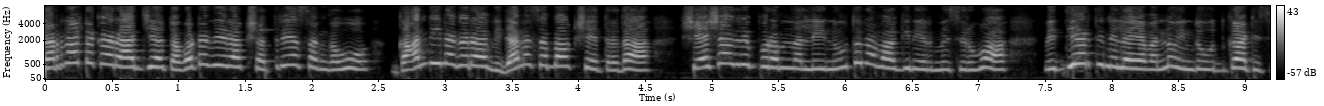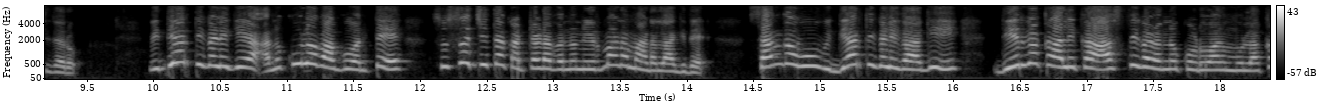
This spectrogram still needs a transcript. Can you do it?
ಕರ್ನಾಟಕ ರಾಜ್ಯ ತೊಗಟವೀರ ಕ್ಷತ್ರಿಯ ಸಂಘವು ಗಾಂಧಿನಗರ ವಿಧಾನಸಭಾ ಕ್ಷೇತ್ರದ ಶೇಷಾದ್ರಿಪುರಂನಲ್ಲಿ ನೂತನವಾಗಿ ನಿರ್ಮಿಸಿರುವ ವಿದ್ಯಾರ್ಥಿ ನಿಲಯವನ್ನು ಇಂದು ಉದ್ಘಾಟಿಸಿದರು. ವಿದ್ಯಾರ್ಥಿಗಳಿಗೆ ಅನುಕೂಲವಾಗುವಂತೆ ಸುಸಜ್ಜಿತ ಕಟ್ಟಡವನ್ನು ನಿರ್ಮಾಣ ಮಾಡಲಾಗಿದೆ. ಸಂಘವು ವಿದ್ಯಾರ್ಥಿಗಳಿಗಾಗಿ ದೀರ್ಘಕಾಲಿಕ ಆಸ್ತಿಗಳನ್ನು ಕೊಡುವ ಮೂಲಕ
